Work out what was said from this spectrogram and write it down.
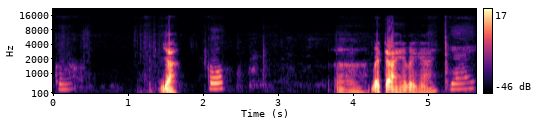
có Dạ. có À, bé trai hay bé gái? gái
